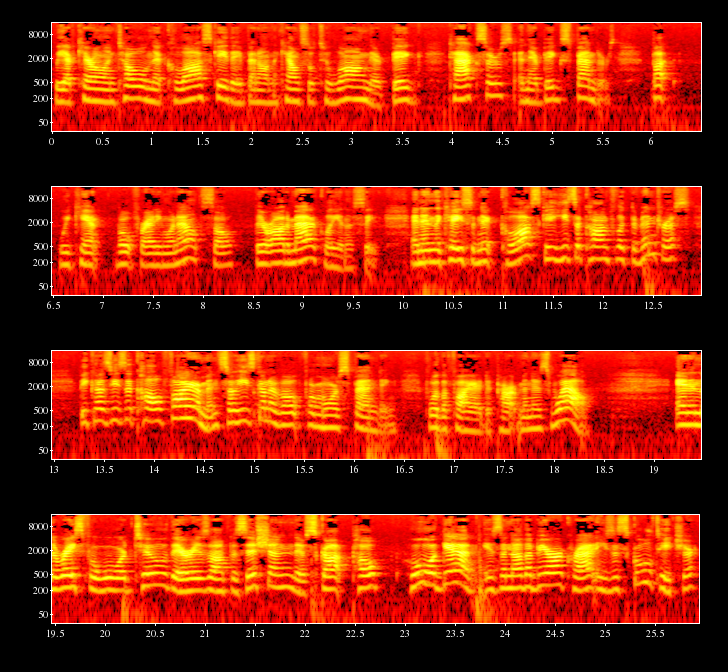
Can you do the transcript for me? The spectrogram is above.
We have Carolyn Toll, Nick Kolosky. They've been on the council too long. They're big taxers and they're big spenders. But we can't vote for anyone else, so they're automatically in the seat. And in the case of Nick Kolosky, he's a conflict of interest because he's a call fireman, so he's going to vote for more spending for the fire department as well. And in the race for Ward 2, there is opposition. There's Scott Pope, who again is another bureaucrat. He's a school teacher,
